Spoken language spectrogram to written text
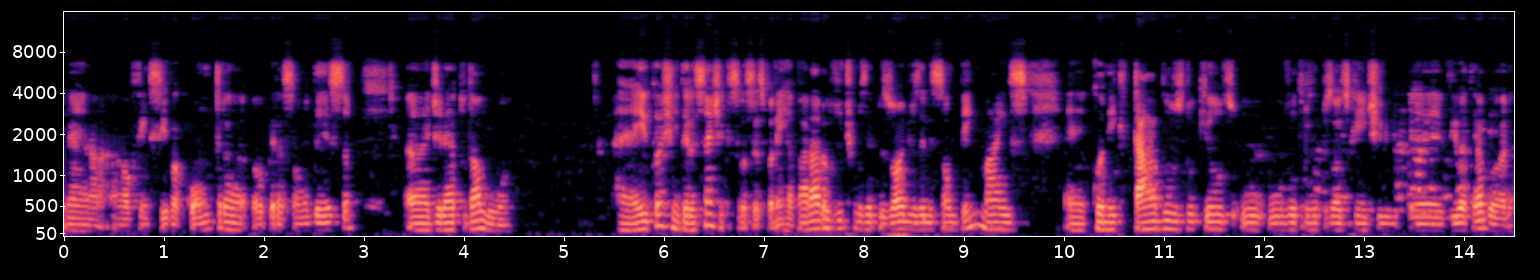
né, a, a, ofensiva contra a Operação Odessa uh, direto da Lua. É, e o que eu achei interessante é que, se vocês forem reparar, os últimos episódios eles são bem mais é, conectados do que os, os, os, outros episódios que a gente é, viu até agora.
